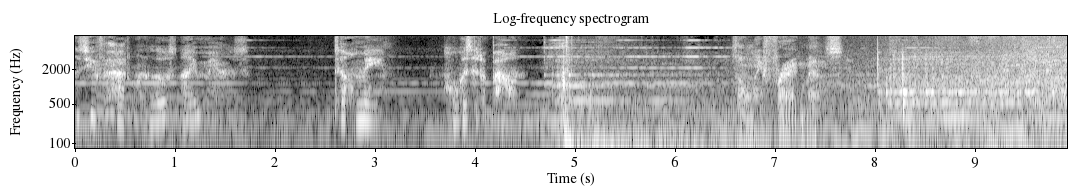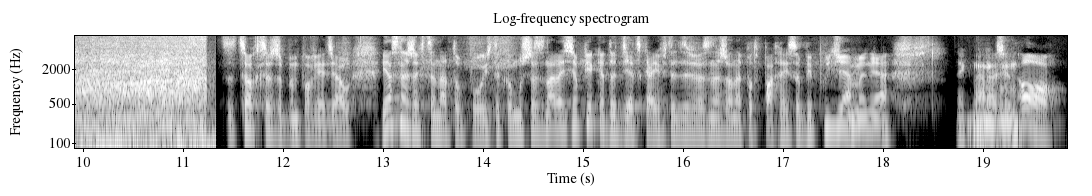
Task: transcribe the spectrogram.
Since you've had one of those nightmares. Tell me, what was it about? It's only fragments. Co chcesz, żebym powiedział? Jasne, że chcę na to pójść, tylko muszę znaleźć opiekę do dziecka i wtedy wezmę żonę pod pachę i sobie pójdziemy, nie? Jak na razie. Mm -hmm. O!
